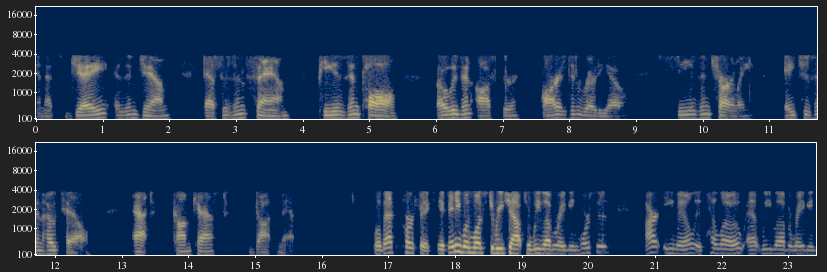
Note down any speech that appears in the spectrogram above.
and that's J as in Jim, S as in Sam, P as in Paul, O as in Oscar, R as in Rodeo, C as in Charlie, H is in hotel at comcast.net. Well, that's perfect. If anyone wants to reach out to We Love Arabian Horses, our email is hello at we love Arabian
